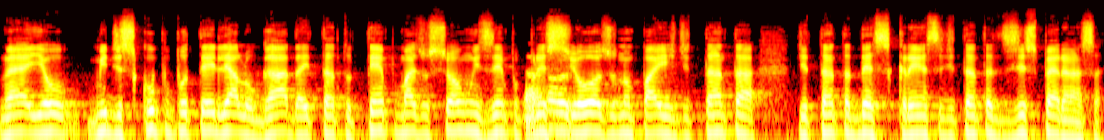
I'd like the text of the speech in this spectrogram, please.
Né? E eu me desculpo por ter lhe alugado aí tanto tempo, mas o senhor é um exemplo precioso num país de tanta, de tanta descrença, de tanta desesperança.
